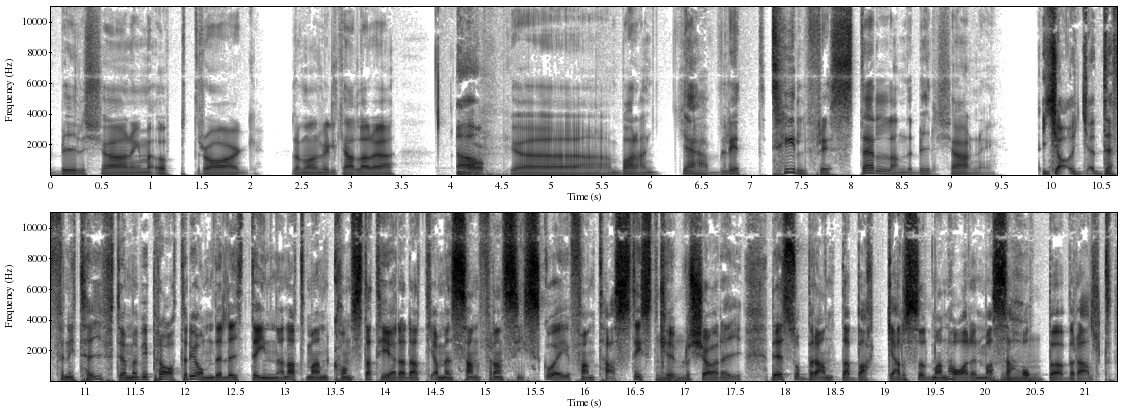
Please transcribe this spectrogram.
bilkörning, med uppdrag, eller vad man vill kalla det, ja. och bara en jävligt tillfredsställande bilkörning. Ja, definitivt. Ja, men vi pratade ju om det lite innan, att man konstaterade att ja, men San Francisco är ju fantastiskt kul mm. att köra i. Det är så branta backar så man har en massa mm. hopp överallt.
